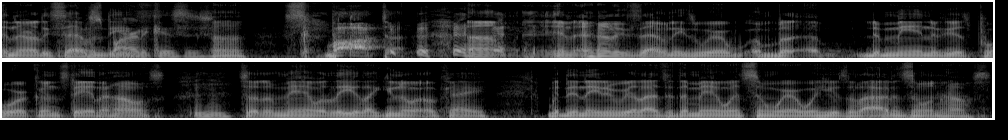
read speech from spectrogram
in the early 70s. Spartacus Uh, Sparta. um, in the early 70s, where uh, the men, if he was poor, couldn't stay in the house. Mm-hmm. So the man would leave, like, you know what, okay. But then they didn't realize that the man went somewhere where he was allowed in someone's house.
